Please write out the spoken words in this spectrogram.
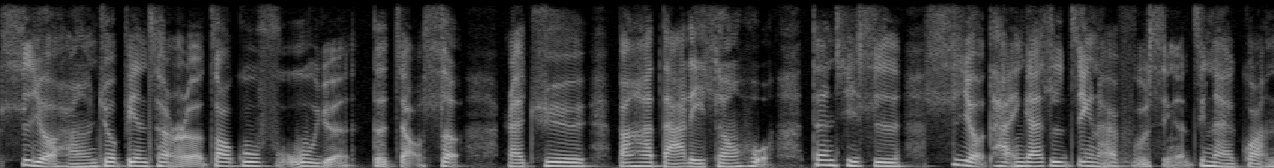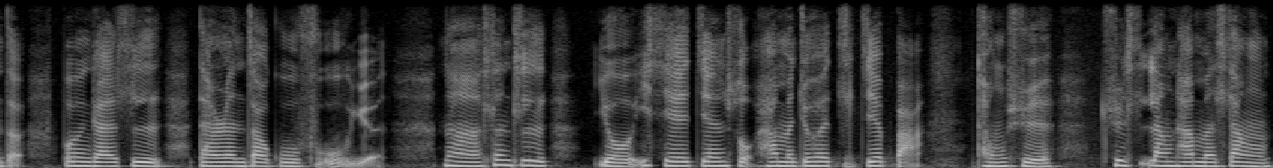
室友好像就变成了照顾服务员的角色，来去帮他打理生活。但其实室友他应该是进来服刑的、进来管的，不应该是担任照顾服务员。那甚至有一些监所，他们就会直接把同学去让他们上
